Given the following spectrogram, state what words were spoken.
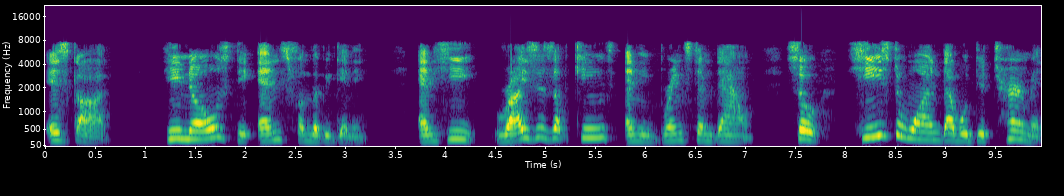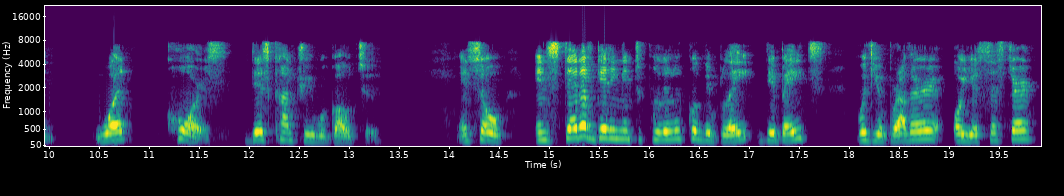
is God. He knows the ends from the beginning. And he rises up kings and he brings them down. So he's the one that will determine what course this country will go to. And so instead of getting into political debate debates with your brother or your sister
